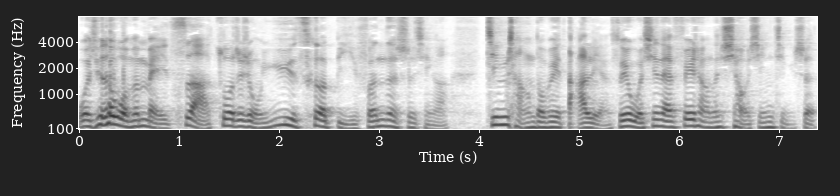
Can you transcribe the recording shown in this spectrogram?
我觉得我们每次啊做这种预测比分的事情啊，经常都被打脸，所以我现在非常的小心谨慎。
